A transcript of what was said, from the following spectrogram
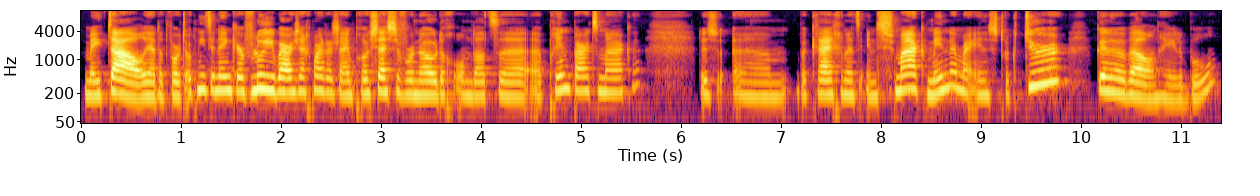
metaal. Ja, dat wordt ook niet in één keer vloeibaar, zeg maar. Er zijn processen voor nodig om dat printbaar te maken. Dus um, we krijgen het in smaak minder, maar in structuur kunnen we wel een heleboel.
